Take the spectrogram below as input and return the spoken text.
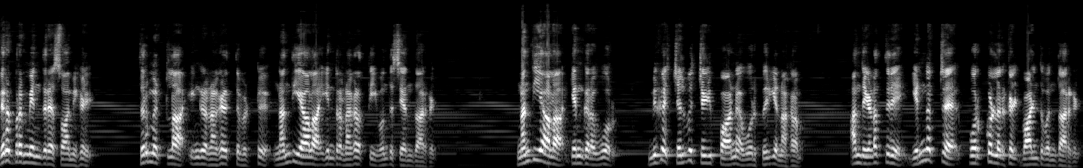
வீரபிரமேந்திர சுவாமிகள் திருமெட்லா என்ற நகரத்தை விட்டு நந்தியாலா என்ற நகரத்தை வந்து சேர்ந்தார்கள். நந்தியாலா என்கிற ஊர் மிக செல்வச் செழிப்பான ஒரு பெரிய நகரம். அந்த இடத்திலே எண்ணற்ற பொற்கொள்ளர்கள் வாழ்ந்து வந்தார்கள்.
